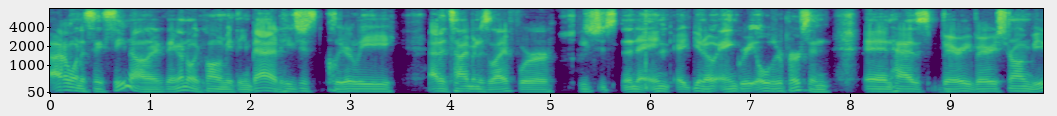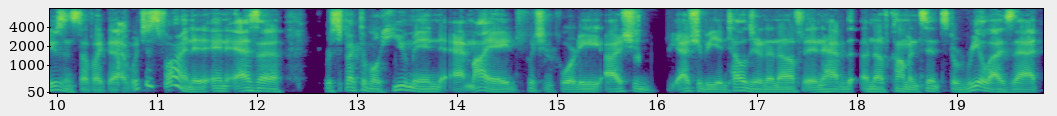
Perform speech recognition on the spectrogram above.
I don't want to say senile or anything. I don't want to call him anything bad. He's just clearly at a time in his life where he's just an you know angry older person and has very very strong views and stuff like that, which is fine. And as a respectable human at my age, pushing forty, I should I should be intelligent enough and have enough common sense to realize that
